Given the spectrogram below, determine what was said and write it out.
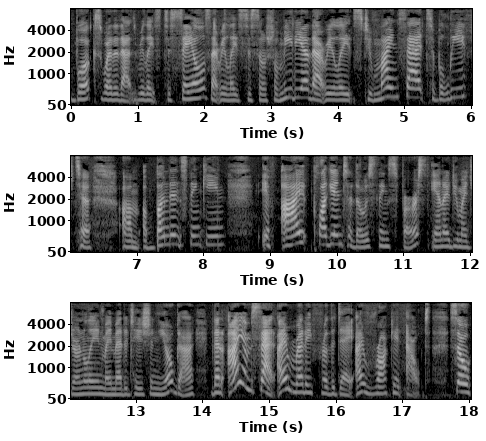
books, whether that relates to sales, that relates to social media, that relates to mindset, to belief, to um, abundance thinking, if I plug into those things first and I do my journaling, my meditation, yoga, then I am set. I am ready for the day. I rock it out. So,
